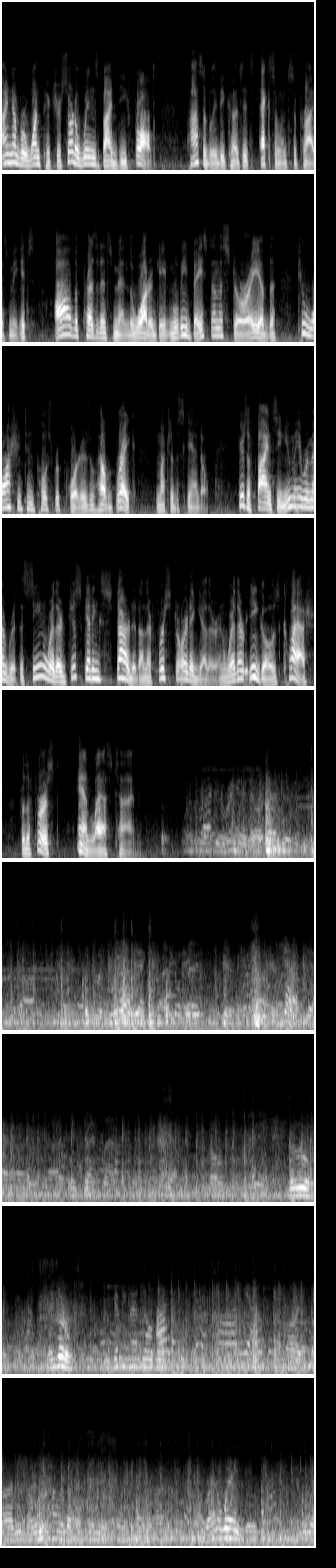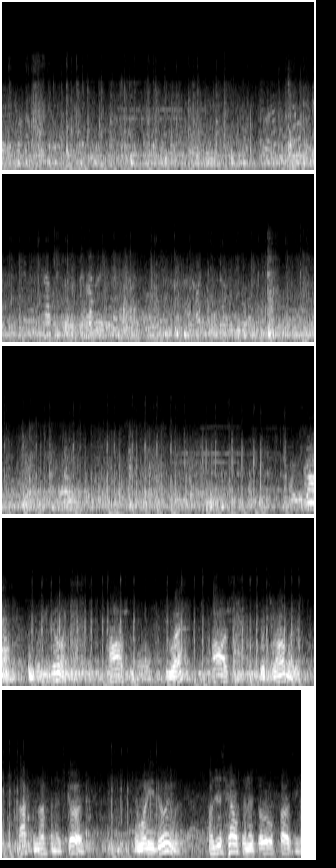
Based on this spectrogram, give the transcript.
My number one picture sort of wins by default, possibly because its excellence surprised me. It's All the President's Men, the Watergate movie based on the story of the two Washington Post reporters who helped break much of the scandal. Here's a fine scene. You may remember it. The scene where they're just getting started on their first story together and where their egos clash for the first and last time. Lou, hey Lou, you give me Mandel's Uh, number? uh, yeah. All right, uh, listen, I want to tell you about that thing you were saying. Right away, Lou. Right away. come on. How's it going? What are you doing? Polishing. You what? Polishing. What's wrong with it? Nothing, nothing. It's good. Then what are you doing with it? I'm just helping. It's a little fuzzy.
